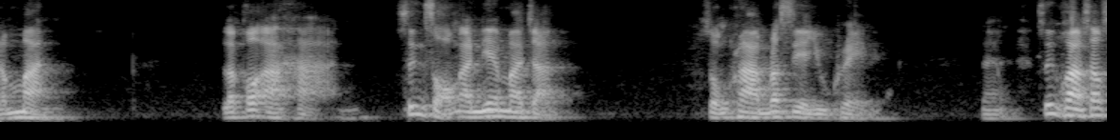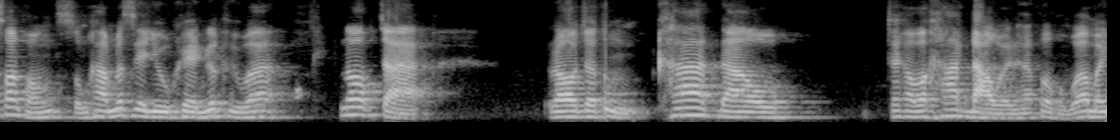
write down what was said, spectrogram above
น้ำมัน แล้วก็อาหาร ซึ่งสองอันเนี้ยมาจากสงครามรัสเซียยูเครนนะซึ่งความซับซ้อนของสงครามรัสเซียยูเครนก็คือว่านอกจากเราจะต้องคาดเดาใช้คำว่าคาดเดาเลยนะครับเพราะผมว่าไม่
